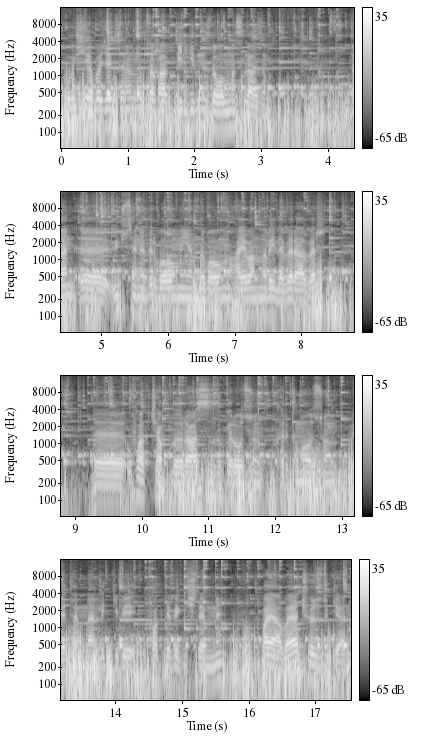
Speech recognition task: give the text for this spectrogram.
Bu işi yapacaksanız mutlaka bilginiz de olması lazım. Ben 3 senedir babamın yanında babamın hayvanlarıyla beraber e, ufak çaplı rahatsızlıkları olsun, kırkımı olsun, veterinerlik gibi ufak tefek işlerini baya baya çözdük yani.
